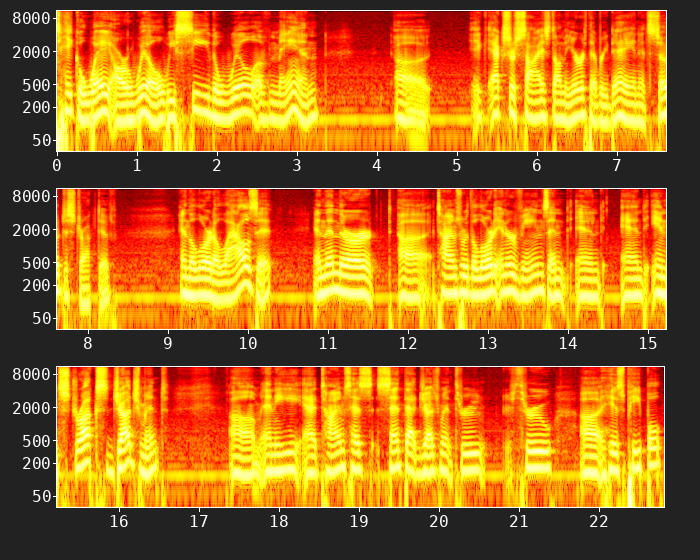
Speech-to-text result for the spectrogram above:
take away our will. We see the will of man uh, exercised on the earth every day and it's so destructive. And the lord allows it and then there are uh, times where the Lord intervenes and and and instructs judgment, um, and He at times has sent that judgment through through uh, His people.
